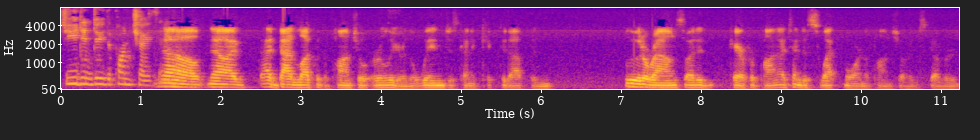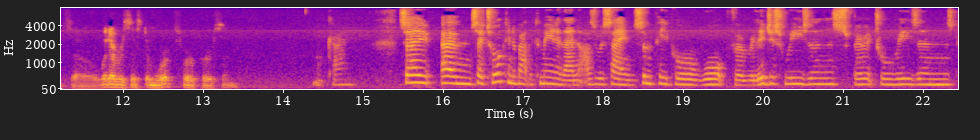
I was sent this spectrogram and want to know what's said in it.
So you didn't do the poncho thing? No, no, I've had bad luck with the poncho earlier. The wind just kind of kicked it up and blew it around, so I didn't care for poncho. I tend to sweat more in the poncho, I discovered. So whatever system works for a person. Okay. So, um, so talking about the Camino, then, as we were saying, some people walk for religious reasons, spiritual reasons.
